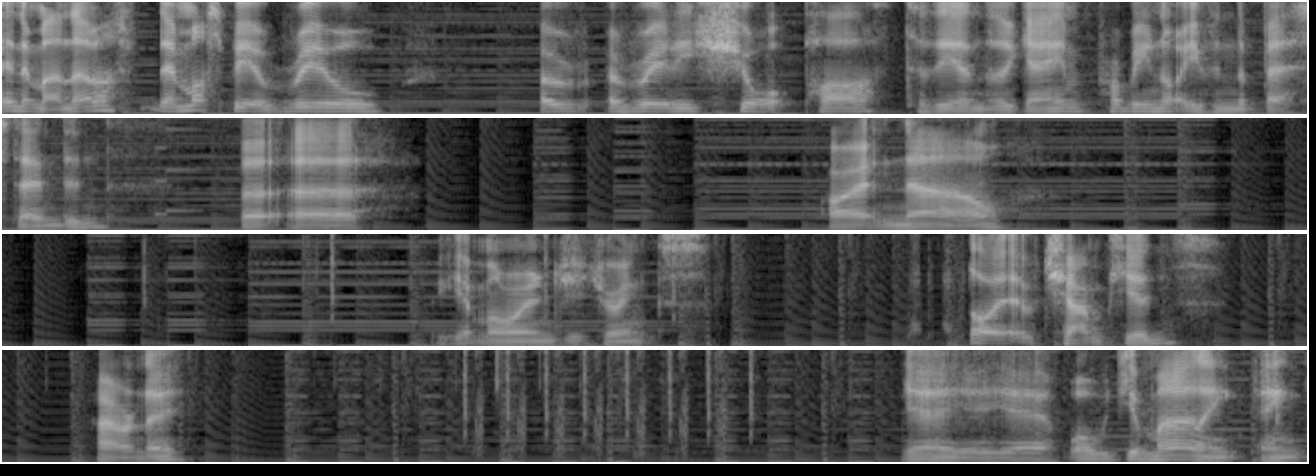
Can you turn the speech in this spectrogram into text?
In a man, there must, there must be a real, a, a really short path to the end of the game. Probably not even the best ending, but uh, all right now. We get more energy drinks. Diet of champions, apparently. Yeah, yeah, yeah. Well, your man ain't, ain't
